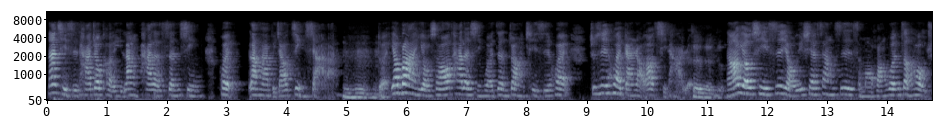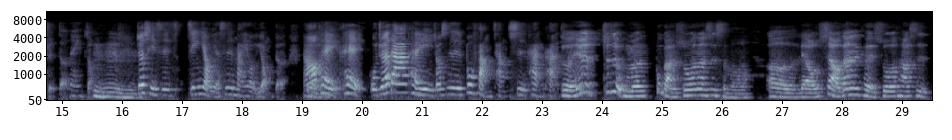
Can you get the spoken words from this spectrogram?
那其实它就可以让他的身心会让他比较静下来。嗯嗯，对，要不然有时候他的行为症状其实会就是会干扰到其他人。对对对。然后尤其是有一些像是什么黄昏症候群的那一种，嗯嗯嗯，就其实精油也是蛮有用的。然后可以可以，我觉得大家可以就是不妨尝试看看。对，因为就是我们不敢说那是。什么呃疗效？但是可以说它是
